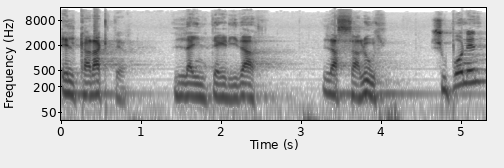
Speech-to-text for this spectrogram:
el carácter, la integridad, la salud, suponen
